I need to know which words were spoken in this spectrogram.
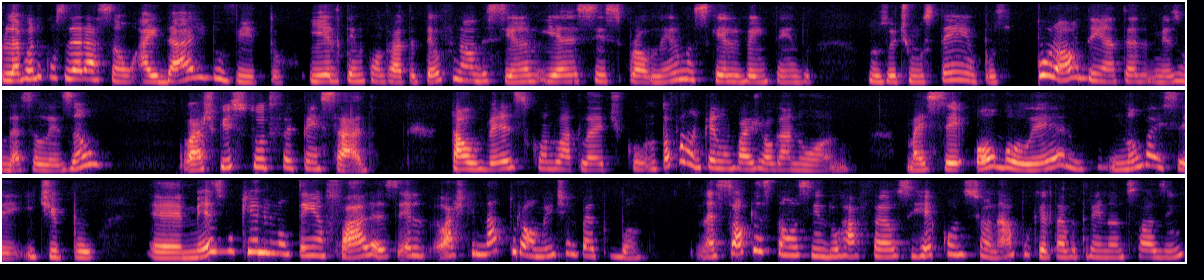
levando em consideração a idade do Vitor e ele tendo contrato até o final desse ano e esses problemas que ele vem tendo nos últimos tempos, por ordem até mesmo dessa lesão, eu acho que isso tudo foi pensado. Talvez quando o Atlético. Não estou falando que ele não vai jogar no ano, mas ser o goleiro, não vai ser. E, tipo, é, mesmo que ele não tenha falhas, ele, eu acho que naturalmente ele vai para o banco. É só questão assim do Rafael se recondicionar, porque ele estava treinando sozinho.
